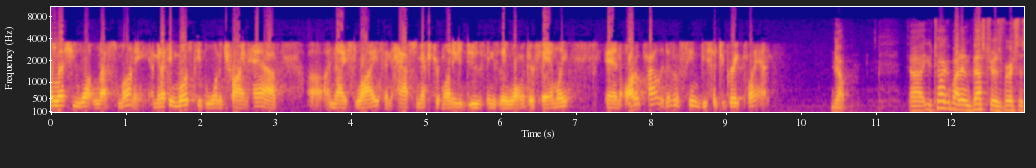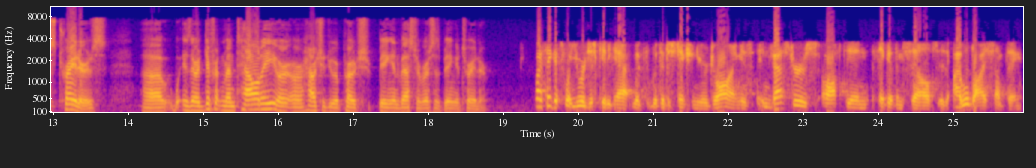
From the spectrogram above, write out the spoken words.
unless you want less money. I mean, I think most people want to try and have uh, a nice life and have some extra money to do the things they want with their family, and autopilot doesn't seem to be such a great plan. No. Uh, you talk about investors versus traders. Uh, is there a different mentality, or, or how should you approach being an investor versus being a trader? Well, I think it's what you were just getting at with, with the distinction you were drawing is investors often think of themselves as I will buy something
